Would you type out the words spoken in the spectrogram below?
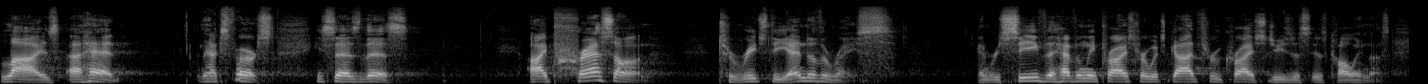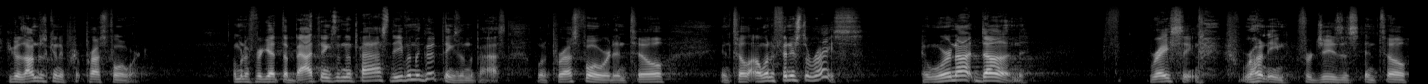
lies ahead. Next verse, he says this I press on to reach the end of the race and receive the heavenly prize for which God, through Christ Jesus, is calling us. He goes, I'm just going to press forward. I'm going to forget the bad things in the past and even the good things in the past. I'm going to press forward until, until I want to finish the race. And we're not done racing, running for Jesus until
